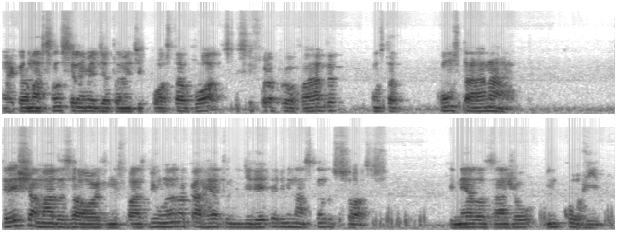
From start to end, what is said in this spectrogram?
A reclamação será imediatamente posta a votos e, se for aprovada, consta, constará na ata. Três chamadas à ordem no espaço de um ano acarretam de direito à eliminação do sócio, que nelas haja incorrido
